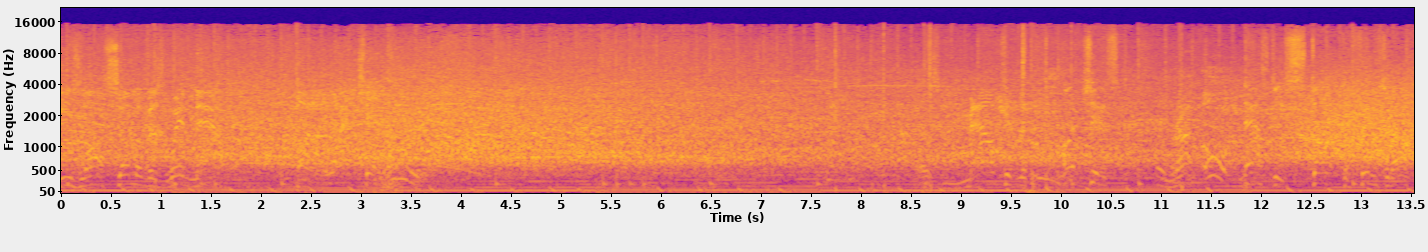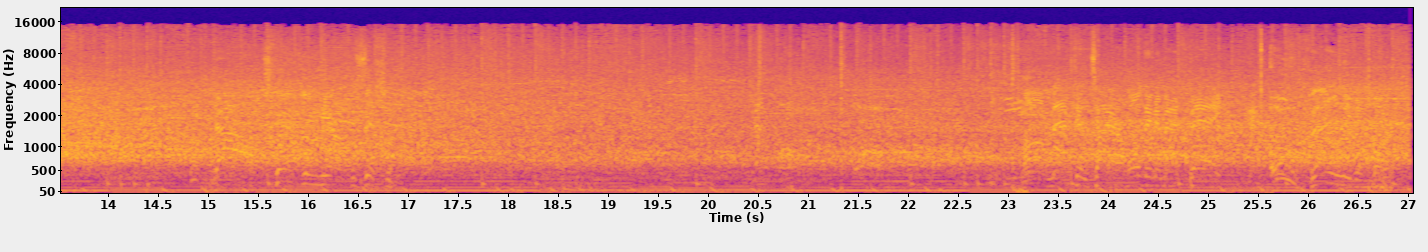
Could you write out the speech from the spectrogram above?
He's lost some of his wind now. Oh, what a kick. As punches. Right, oh, nasty stop to finish it off. Now trampling the opposition. Oh, McIntyre holding him at bay. Ooh, that'll leave a mark.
